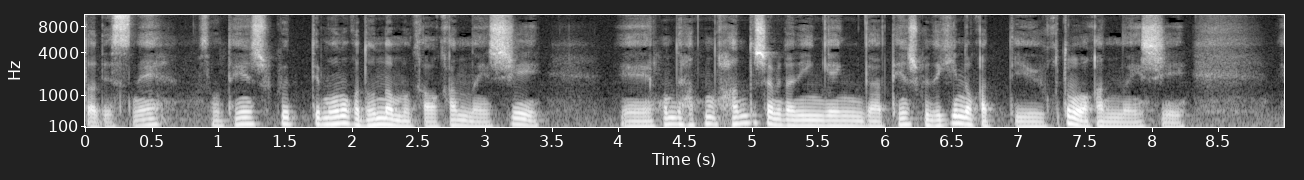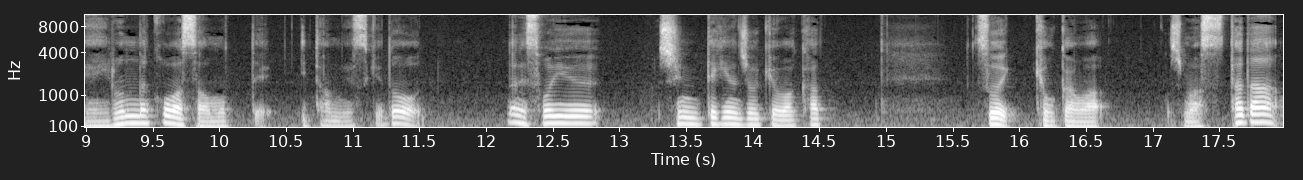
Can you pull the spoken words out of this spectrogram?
たですね。その転職ってものがどんなものか分かんないし、えー、本当に半年辞めた人間が転職できるのかっていうことも分かんないしえー、いろんな怖さを持っていたんですけどなのでそういう心理的な状況分かっすごい共感はしますただ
